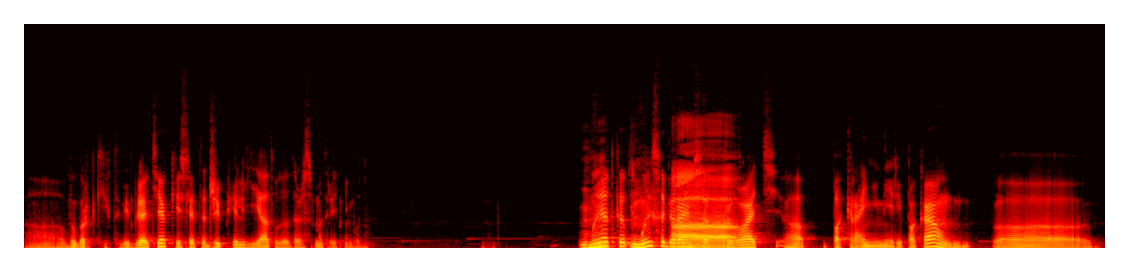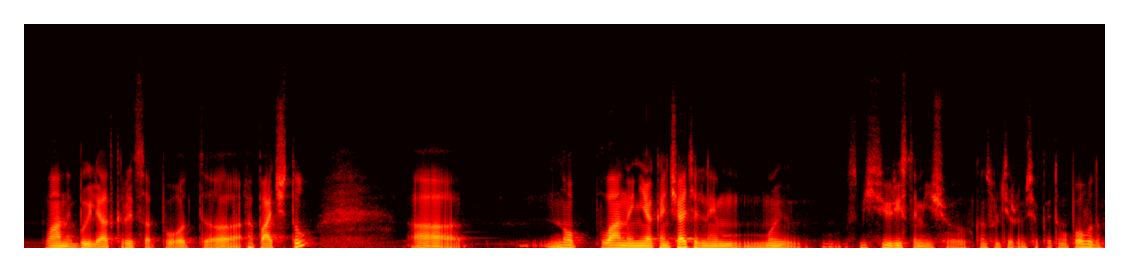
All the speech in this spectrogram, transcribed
а, выбор каких-то библиотек. Если это GPL, я туда даже смотреть не буду. Mm-hmm. Мы, отк... мы собираемся а... открывать, а, по крайней мере, пока планы были открыться под Apache Tool, но планы не окончательные, мы с юристами еще консультируемся по этому поводу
